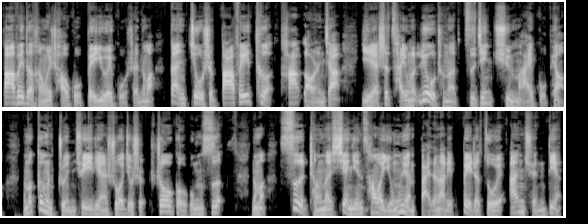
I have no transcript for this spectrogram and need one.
巴菲特很会炒股，被誉为股神的嘛。但就是巴菲特他老人家也是采用了六成的资金去买股票。那么更准确一点说，就是收购公司。那么四成的现金仓位永远摆在那里备着作为安全垫。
